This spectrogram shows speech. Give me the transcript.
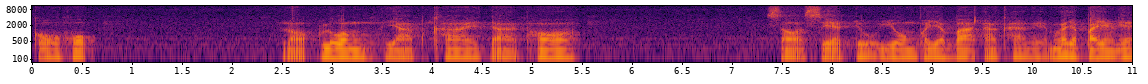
โกหก หลอกลวง หยาบคาย ด่าทอส่อเสียดยุยงพยาบาทอาฆาตเนี่ยมันก็จะไปอย่างนี้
